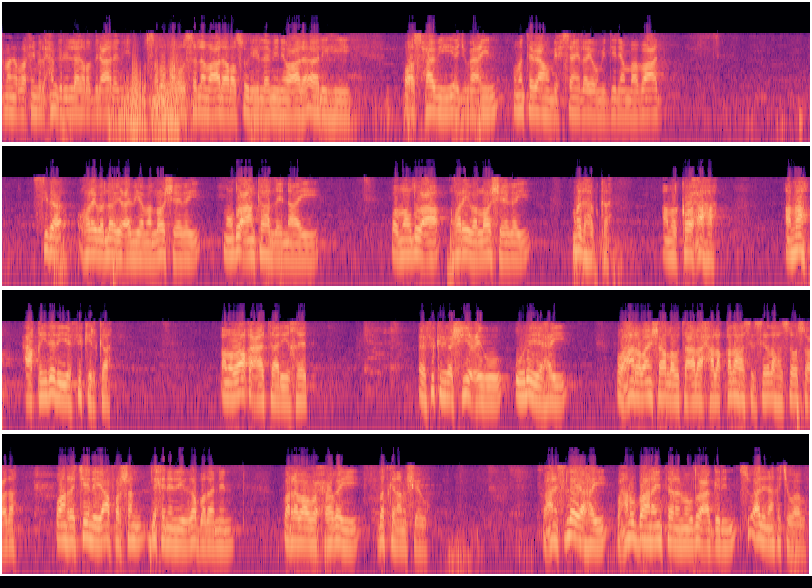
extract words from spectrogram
الرحمن الرحيم الحمد لله رب العالمين وصلى الله وسلم على رسوله الأمين وعلى آله وأصحابه أجمعين ومن تبعهم بإحسان إلى يوم الدين أما بعد sida horeyba loo icamiye ama loo sheegay mowduucaan ka hadlaynaay waa mowduuca horeyba loo sheegay madhabka ama kooxaha ama caqiidada iyo fikirka ama waaqica taariikheed fikriga shiicigu uu leeyahay waxaan rabaa insha allahu tacaala xalaqadaha silsiladaha soo socda oo aan rajaynaya afar shan lix inan igaga badanin waan rabaa waxoogay dadkan aan u sheego. Waxaan is leeyahay waxaan u baahnay intaanan mawduuca gelin su'aal in aan ka jawaabo.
